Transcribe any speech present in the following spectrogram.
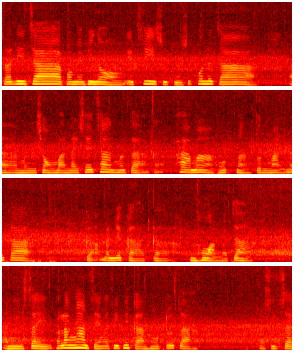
สวัสดีจ้าพ่อแม่พี่น้องเอฟซีสุขูสุขคนนะจ้าอ่ามือช่องบานไรใช้ชาติมาจ้ากะผ้ามาฮดน้ำต้นใหม่นะจ้ากะบรรยากาศกะห่อนนะจ้าอันนี้ใส่พลังงานแสงอาทิตย์ในการฮดด้วยจ้ากะสิใส่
